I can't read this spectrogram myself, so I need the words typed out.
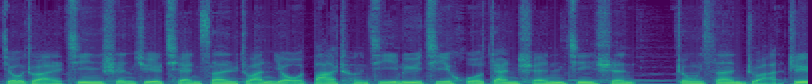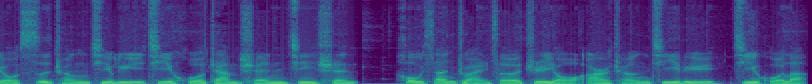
九转金身诀前三转有八成几率激活战神金身，中三转只有四成几率激活战神金身，后三转则只有二成几率激活了。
